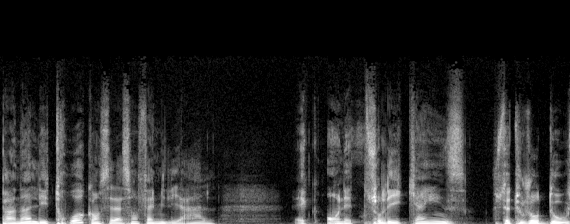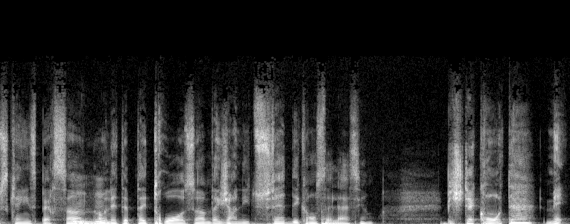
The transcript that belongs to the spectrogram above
pendant les trois constellations familiales, on est sur les 15, c'était toujours 12-15 personnes, on était peut-être trois hommes, j'en ai-tu fait des constellations? Puis j'étais content, mais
